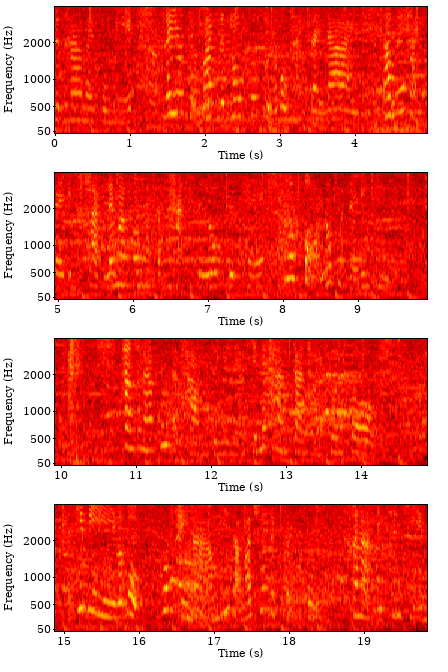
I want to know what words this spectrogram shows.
2.5 ไมโครเมตร และยังสามารถเล็ดลอดเข้าสู่ระบบหายใจได้ทำให้หายใจติดขัด และมาพร้อมกับปัญหาที่เป็นโรคภูมิแพ้ โรคปอด โรคหัวใจได้อีก ทางคณะผู้จัดทำจึงมีแนวคิดในทางการทำเครื่องฟอกที่มีระบบพ่นไอน้ำที่สามารถช่วยดักจับฝุ่นขนาดเล็กเช่น PM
